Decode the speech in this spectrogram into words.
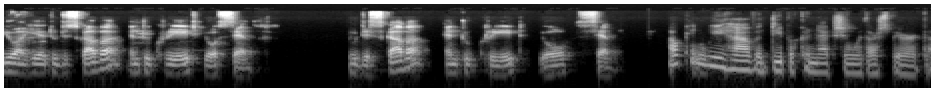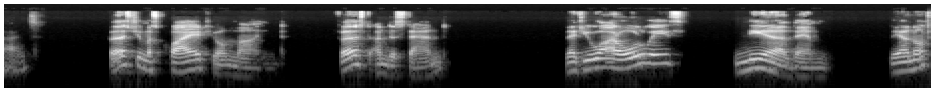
You are here to discover and to create yourself. To discover and to create yourself. How can we have a deeper connection with our spirit guides? First, you must quiet your mind. First, understand that you are always near them. They are not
